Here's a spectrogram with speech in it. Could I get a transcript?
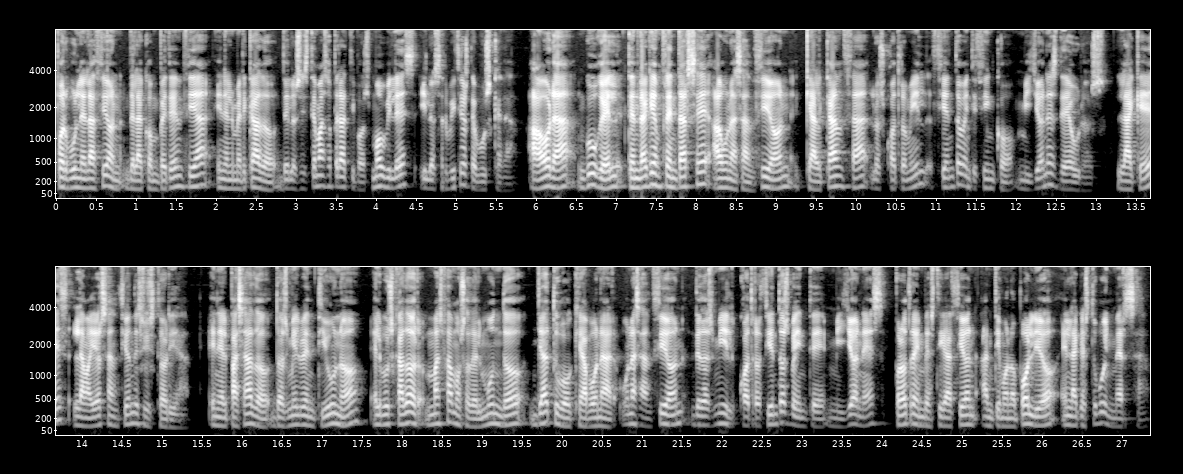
por vulneración de la competencia en el mercado de los sistemas operativos móviles y los servicios de búsqueda. Ahora, Google tendrá que enfrentarse a una sanción que alcanza los 4.125 millones de euros, la que es la mayor sanción de su historia. En el pasado 2021, el buscador más famoso del mundo ya tuvo que abonar una sanción de 2.420 millones por otra investigación antimonopolio en la que estuvo inmersa.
